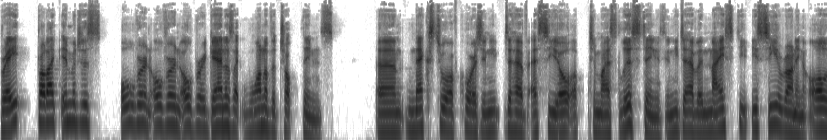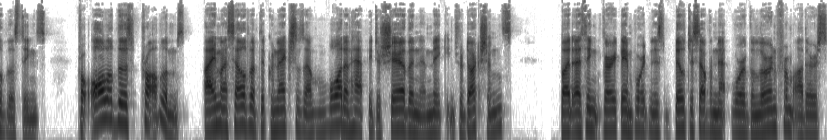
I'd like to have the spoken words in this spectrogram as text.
great product images over and over and over again is like one of the top things. Um, next to, of course, you need to have SEO optimized listings. You need to have a nice PPC running, all of those things. For all of those problems, I myself have the connections. I'm more than happy to share them and make introductions. But I think very important is build yourself a network, and learn from others,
